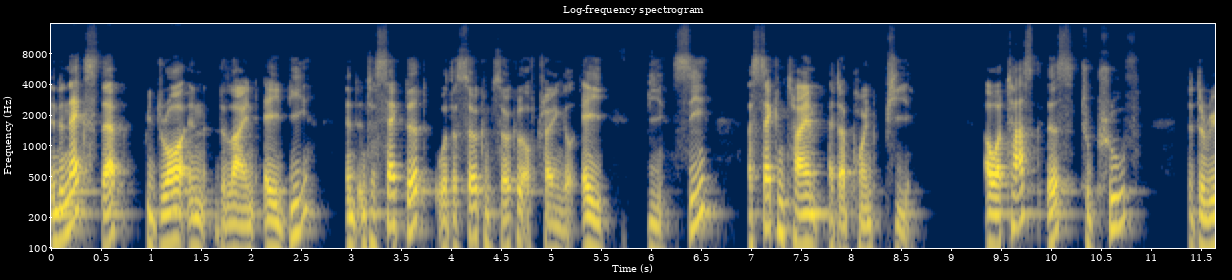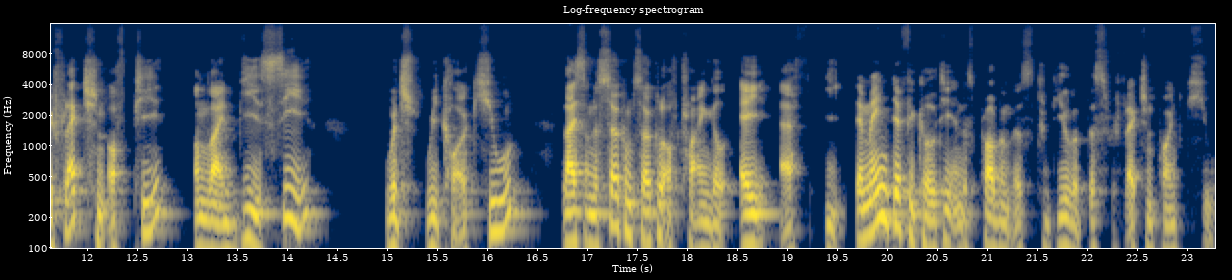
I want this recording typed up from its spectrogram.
In the next step, we draw in the line AD and intersect it with the circumcircle of triangle ABC a second time at a point P. Our task is to prove that the reflection of P on line BC, which we call Q, lies on the circumcircle of triangle AFE. The main difficulty in this problem is to deal with this reflection point Q.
